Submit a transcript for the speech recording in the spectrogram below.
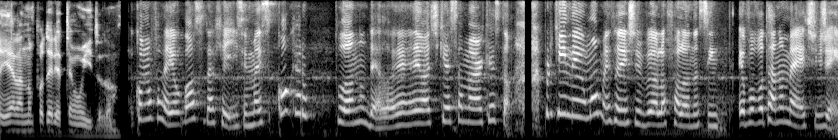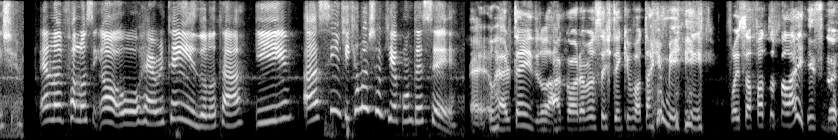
e ela não poderia ter um ídolo. Como eu falei, eu gosto da Casey, mas qual que era o plano dela. É, eu acho que essa é a maior questão. Porque em nenhum momento a gente viu ela falando assim: eu vou votar no Matt, gente. Ela falou assim: ó, oh, o Harry tem ídolo, tá? E assim, o que, que ela achou que ia acontecer? É, o Harry tem ídolo, agora vocês têm que votar em mim. Foi só falta falar isso, né?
